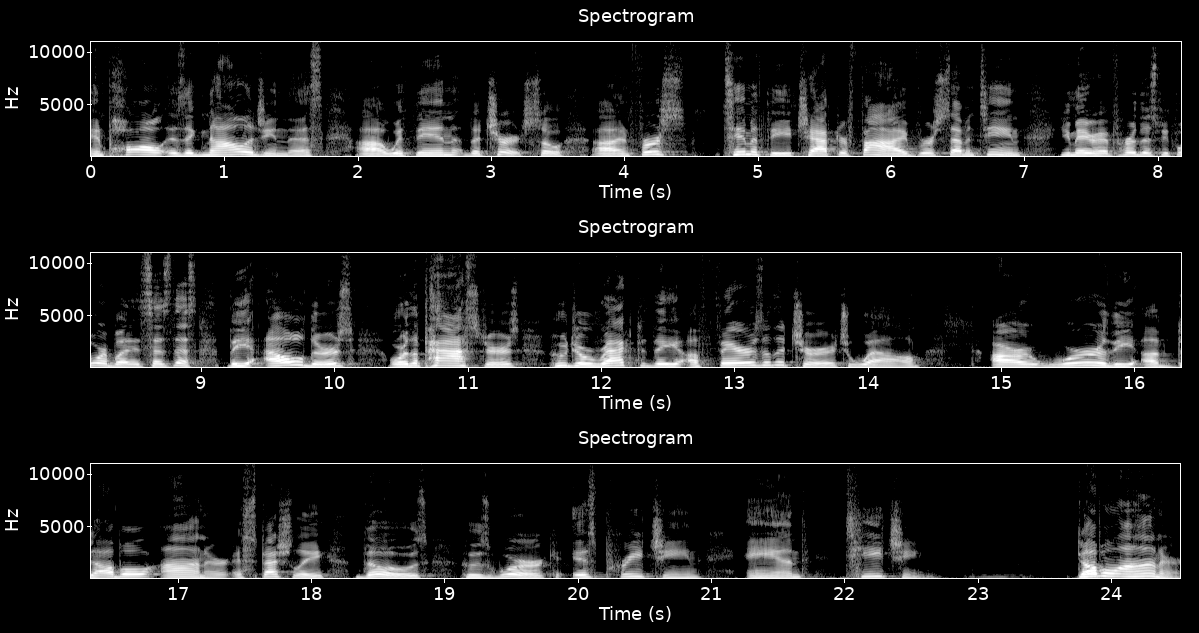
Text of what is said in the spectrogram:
And Paul is acknowledging this uh, within the church. So uh, in 1 Timothy chapter 5, verse 17, you may have heard this before, but it says this The elders or the pastors who direct the affairs of the church well are worthy of double honor, especially those whose work is preaching and teaching. Double honor,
